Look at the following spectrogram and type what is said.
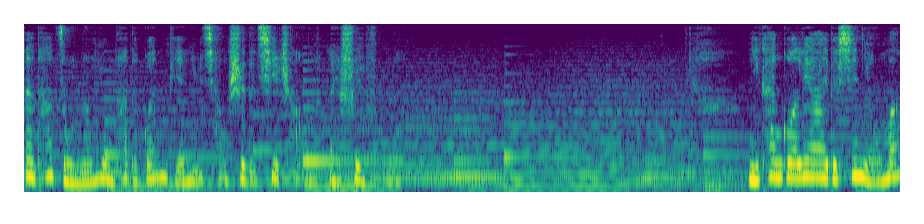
但他总能用他的观点与强势的气场来说服我。你看过《恋爱的犀牛》吗？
